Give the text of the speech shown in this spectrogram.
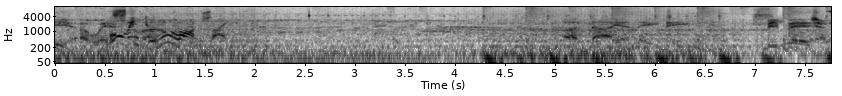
Fueled ready. a Moving to wasteland. new launch site. Annihilating. Be patient.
